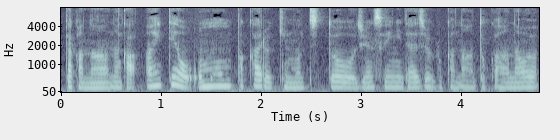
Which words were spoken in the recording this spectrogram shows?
たかななんか相手をおもんぱかる気持ちと純粋に大丈夫かなとかな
